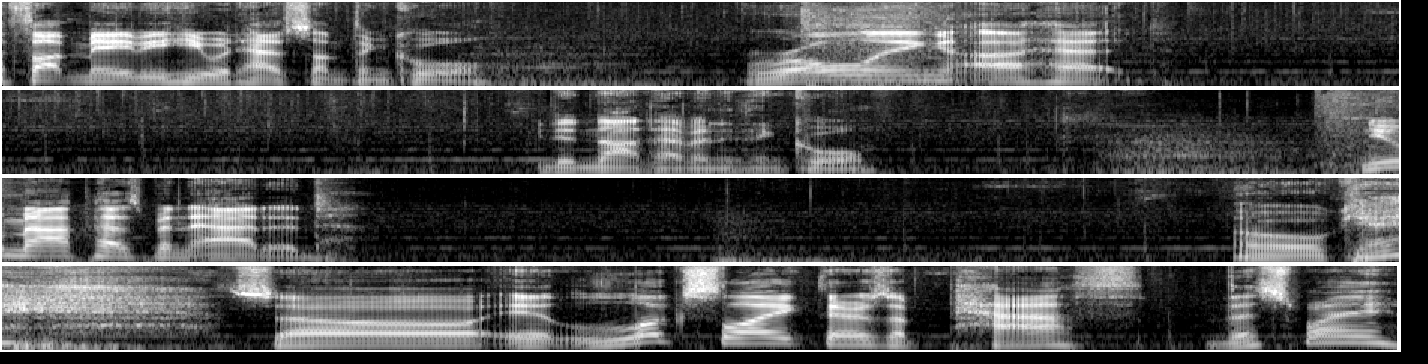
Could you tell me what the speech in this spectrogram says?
I thought maybe he would have something cool. Rolling ahead. He did not have anything cool. New map has been added. Okay. So it looks like there's a path this way.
